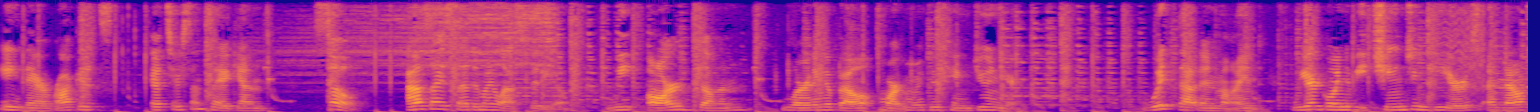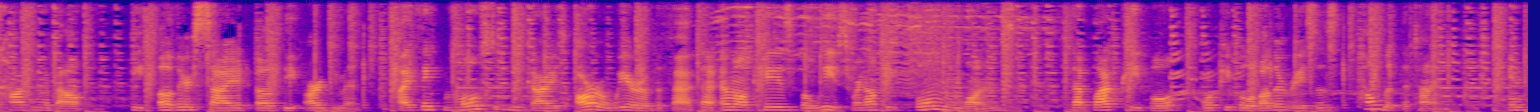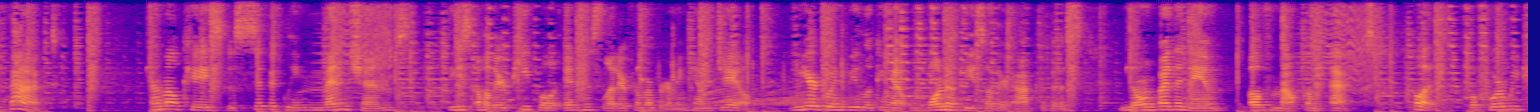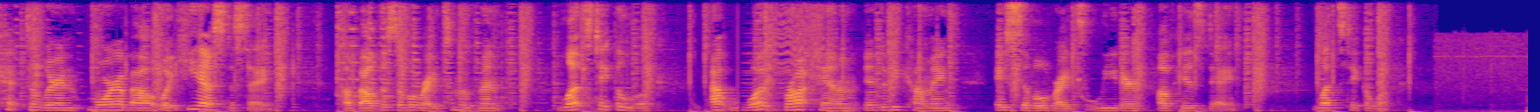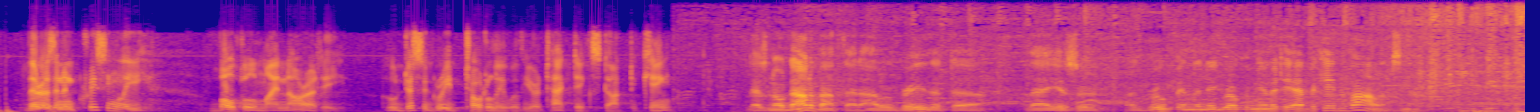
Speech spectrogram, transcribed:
Hey there, Rockets. It's your sensei again. So, as I said in my last video, we are done learning about Martin Luther King Jr. With that in mind, we are going to be changing gears and now talking about the other side of the argument. I think most of you guys are aware of the fact that MLK's beliefs were not the only ones that black people or people of other races held at the time. In fact, MLK specifically mentions these other people in his letter from a Birmingham jail. We are going to be looking at one of these other activists, known by the name of Malcolm X. But before we get to learn more about what he has to say about the civil rights movement, let's take a look at what brought him into becoming a civil rights leader of his day. Let's take a look. There is an increasingly vocal minority who disagreed totally with your tactics, Dr. King. There's no doubt about that. I will agree that uh, there is a, a group in the Negro community advocating violence now.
